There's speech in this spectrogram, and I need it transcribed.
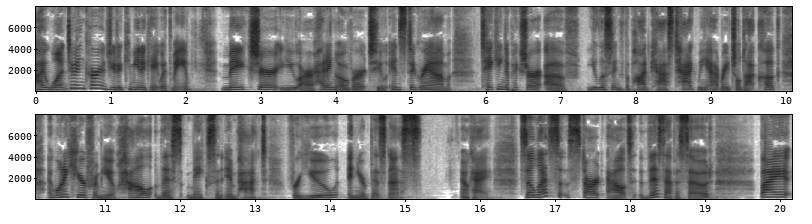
I want to encourage you to communicate with me. Make sure you are heading over to Instagram, taking a picture of you listening to the podcast, tag me at rachel.cook. I want to hear from you how this makes an impact for you and your business. Okay, so let's start out this episode by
